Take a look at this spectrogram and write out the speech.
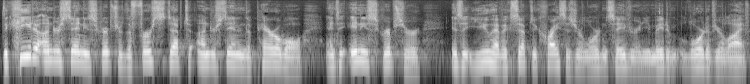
The key to understanding Scripture, the first step to understanding the parable and to any Scripture is that you have accepted Christ as your Lord and Savior and you made him Lord of your life.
